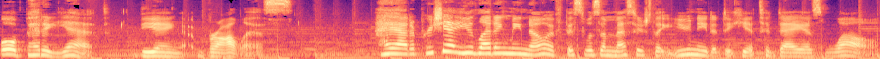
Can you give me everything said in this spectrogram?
or better yet, being braless. Hey, I'd appreciate you letting me know if this was a message that you needed to hear today as well.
